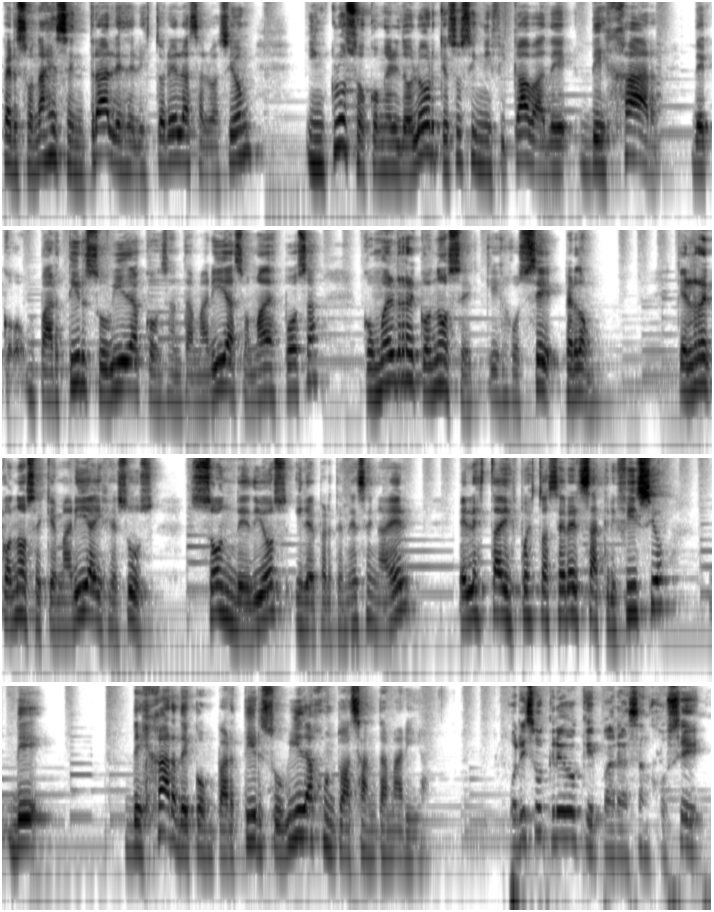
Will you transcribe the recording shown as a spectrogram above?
personajes centrales de la historia de la salvación, incluso con el dolor que eso significaba de dejar de compartir su vida con Santa María, su amada esposa, como él reconoce que José, perdón, que él reconoce que María y Jesús son de Dios y le pertenecen a Él, Él está dispuesto a hacer el sacrificio de dejar de compartir su vida junto a Santa María. Por eso creo que para San José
